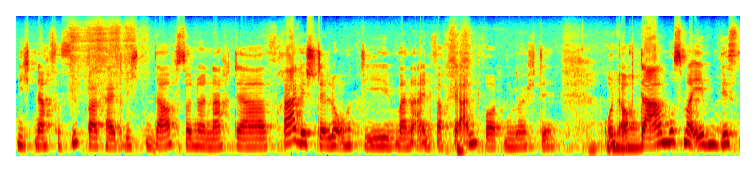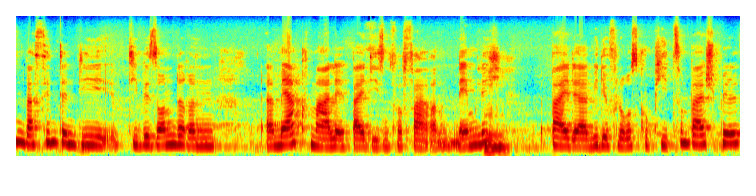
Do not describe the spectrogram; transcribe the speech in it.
nicht nach Verfügbarkeit richten darf, sondern nach der Fragestellung, die man einfach beantworten möchte. Und ja. auch da muss man eben wissen, was sind denn die, die besonderen äh, Merkmale bei diesen Verfahren, nämlich mhm bei der Videofluoroskopie zum Beispiel,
